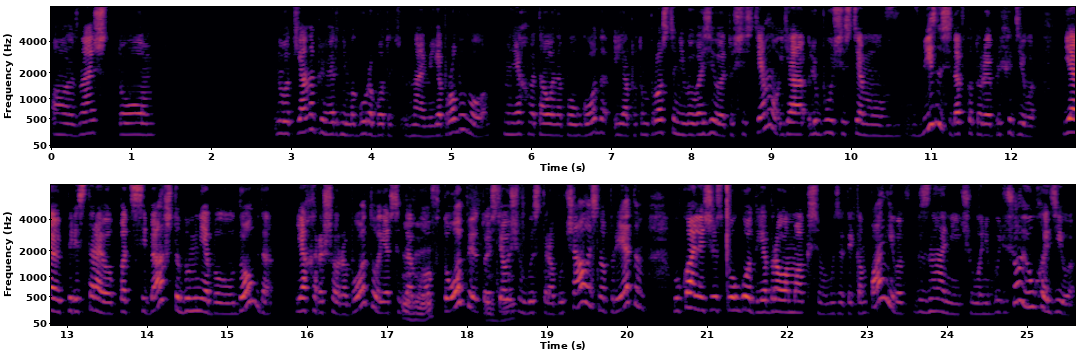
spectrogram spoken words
а, знаешь, что... Ну вот я, например, не могу работать в найме. Я пробовала, меня хватало на полгода, и я потом просто не вывозила эту систему. Я любую систему в, в бизнесе, да, в которую я приходила, я ее перестраивала под себя, чтобы мне было удобно. Я хорошо работала, я всегда Мгм. была в топе, то есть я очень быстро обучалась, но при этом буквально через полгода я брала максимум из этой компании, вот знаний чего-нибудь еще, и уходила.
